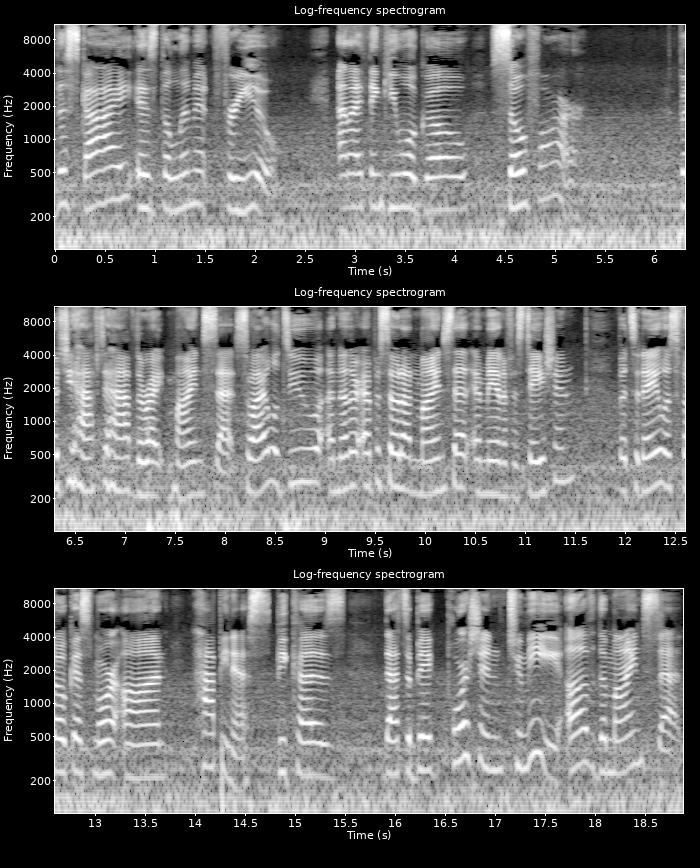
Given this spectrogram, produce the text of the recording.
the sky is the limit for you and I think you will go so far. But you have to have the right mindset. So I will do another episode on mindset and manifestation, but today was focused more on happiness because that's a big portion to me of the mindset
